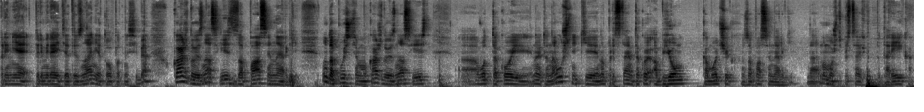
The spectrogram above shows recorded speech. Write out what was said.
примеряйте это знание, это опыт на себя, у каждого из нас есть запас энергии. Ну, допустим, у каждого из нас есть а, вот такой, ну, это наушники, ну, представим такой объем, комочек, запас энергии. Да? Ну, можете представить, как батарейка.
